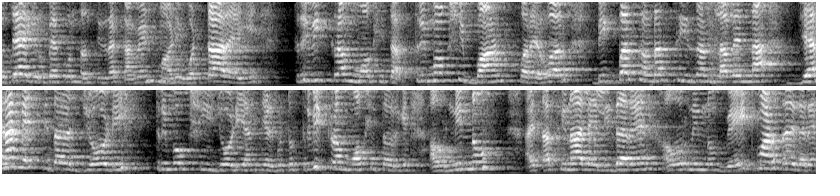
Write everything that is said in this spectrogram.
ಜೊತೆಯಾಗಿರಬೇಕು ಅಂತಂತಿದ್ರೆ ಕಮೆಂಟ್ ಮಾಡಿ ಒಟ್ಟಾರೆಯಾಗಿ ತ್ರಿವಿಕ್ರಮ್ ಮೋಕ್ಷಿತ, ತ್ರಿಮೋಕ್ಷಿ bond forever Bigg Boss Kannada season ಲೆವೆನ್ನ ಜನ ಮೆಚ್ಚಿದ ಜೋಡಿ, ತ್ರಿಮೋಕ್ಷಿ ಜೋಡಿ ಅಂತ ಹೇಳ್ಬಿಟ್ಟು ತ್ರಿವಿಕ್ರಮ್ ಮೋಕ್ಷಿತ್ ಅವ್ರಿಗೆ ಅವ್ರು ನಿನ್ನು, ಆಯ್ತಾ ಫಿನಾಲೆಯಲ್ಲಿ ಇದ್ದಾರೆ, ಅವ್ರು ನಿನ್ನು ವೆಯ್ಟ್ ಮಾಡ್ತಾ ಇದ್ದಾರೆ,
